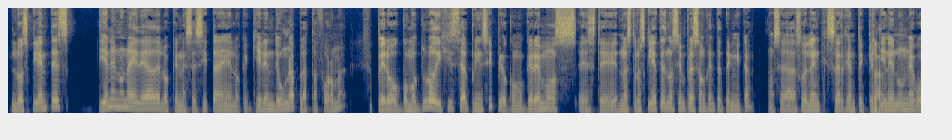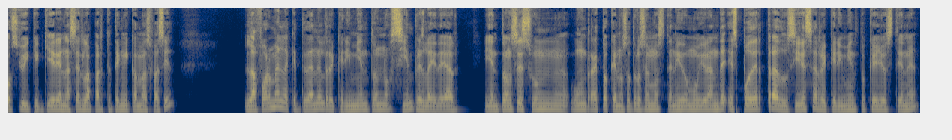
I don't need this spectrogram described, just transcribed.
los clientes tienen una idea de lo que necesitan y de lo que quieren de una plataforma, pero como tú lo dijiste al principio, como queremos, este, nuestros clientes no siempre son gente técnica, o sea, suelen ser gente que Claro. tienen un negocio y que quieren hacer la parte técnica más fácil. La forma en la que te dan el requerimiento no siempre es la ideal. Y entonces un, un reto que nosotros hemos tenido muy grande es poder traducir ese requerimiento que ellos tienen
